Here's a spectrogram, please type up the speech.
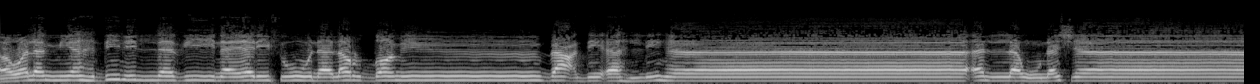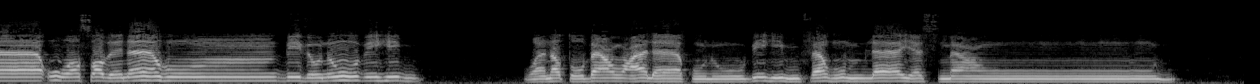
أولم يهد للذين يرثون الأرض من بعد أهلها أن لو نشاء وصبناهم بذنوبهم ونطبع على قلوبهم فهم لا يسمعون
